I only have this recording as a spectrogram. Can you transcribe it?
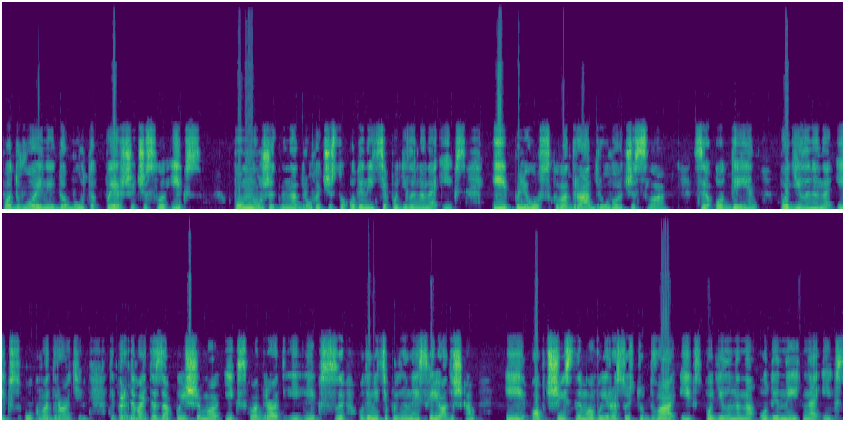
подвоєний добуток перше число х помножити на друге число одиниця поділене на х і плюс квадрат другого числа. Це 1 поділене на х у квадраті. Тепер давайте запишемо х квадрат і х одиниці поділене з рядишком і обчислимо вираз ось тут 2х поділене на 1 на х.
